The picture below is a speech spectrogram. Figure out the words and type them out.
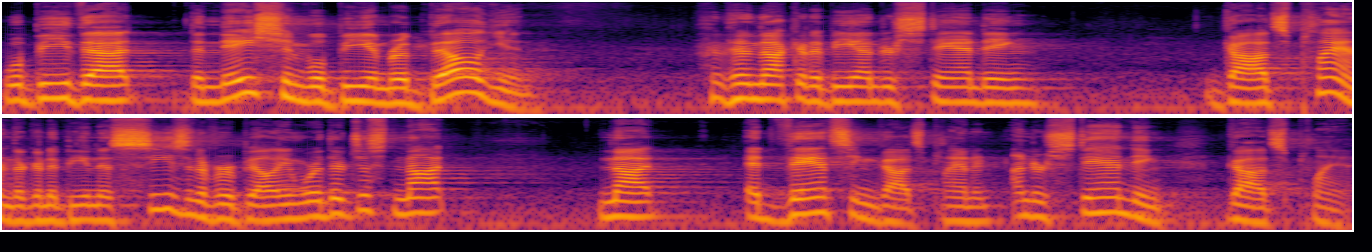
will be that the nation will be in rebellion. They're not going to be understanding God's plan. They're going to be in a season of rebellion where they're just not, not advancing God's plan and understanding God's plan.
